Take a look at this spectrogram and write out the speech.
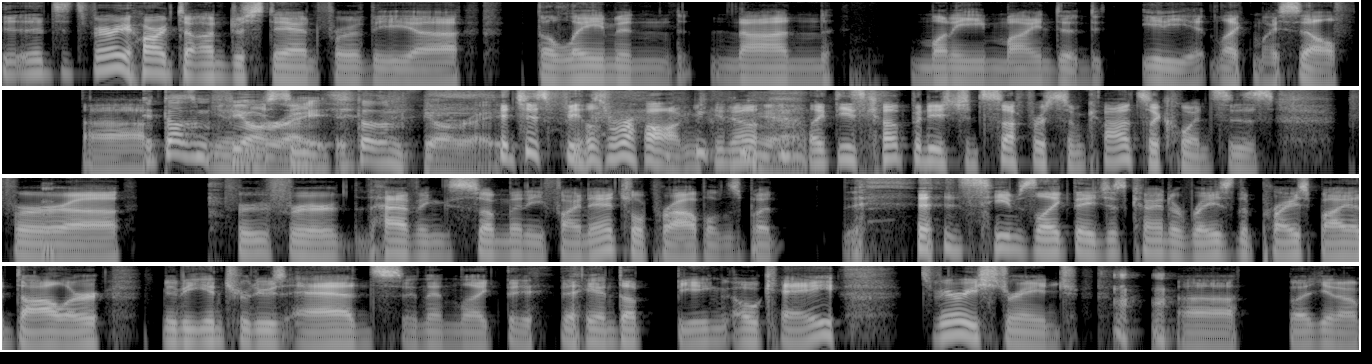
it's it's very hard to understand for the uh the layman non money minded idiot like myself. Uh It doesn't you know, feel see- right. It doesn't feel right. it just feels wrong, you know? Yeah. Like these companies should suffer some consequences for uh for for having so many financial problems, but it seems like they just kind of raise the price by a dollar, maybe introduce ads, and then like they, they end up being okay. It's very strange. uh, but you know,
